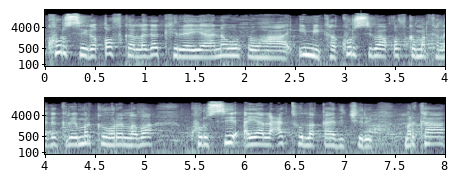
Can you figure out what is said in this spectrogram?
kursiga qofka laga kireeyaana wuxuu ahaa imika. Kursibaa qofka marka laga kireeyo. Markii hore laba kursi ayaa lacagtood la qaadi jiray. Marka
